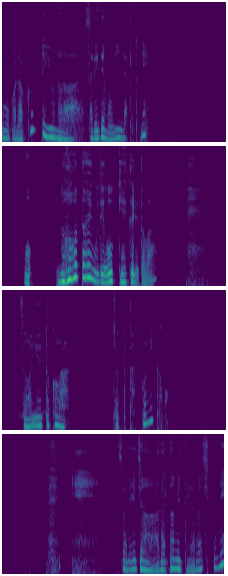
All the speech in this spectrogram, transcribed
の方が楽っていうなら、それでもいいんだけどね。お、ノータイムで OK くれたわ。そういうとこはちょっとかっこいいかも それじゃあ改めてよろしくね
